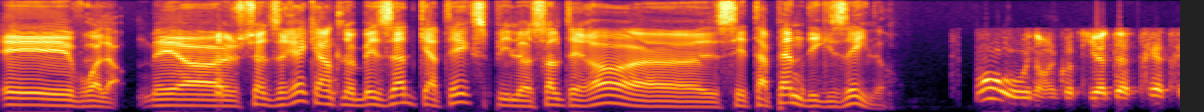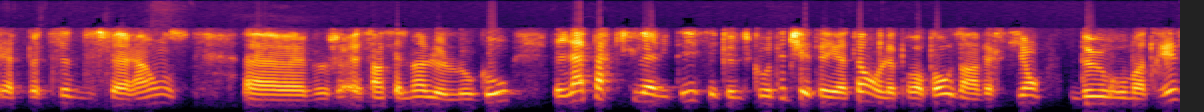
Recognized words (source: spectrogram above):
Et voilà. Mais euh, je te dirais qu'entre le BZ4X puis le Solterra, euh, c'est à peine déguisé, là. Ouh, non, écoute, il y a de très, très petites différences. Euh, essentiellement le logo. La particularité, c'est que du côté de chez Toyota, on le propose en version deux roues motrices,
